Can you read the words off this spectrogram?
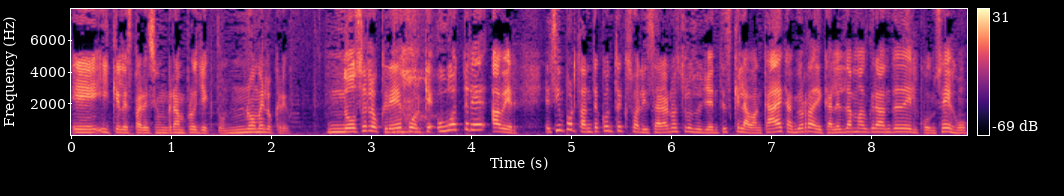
eh, y que les parece un gran proyecto. No me lo creo. No se lo cree porque hubo tres, a ver, es importante contextualizar a nuestros oyentes que la bancada de cambio radical es la más grande del Consejo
